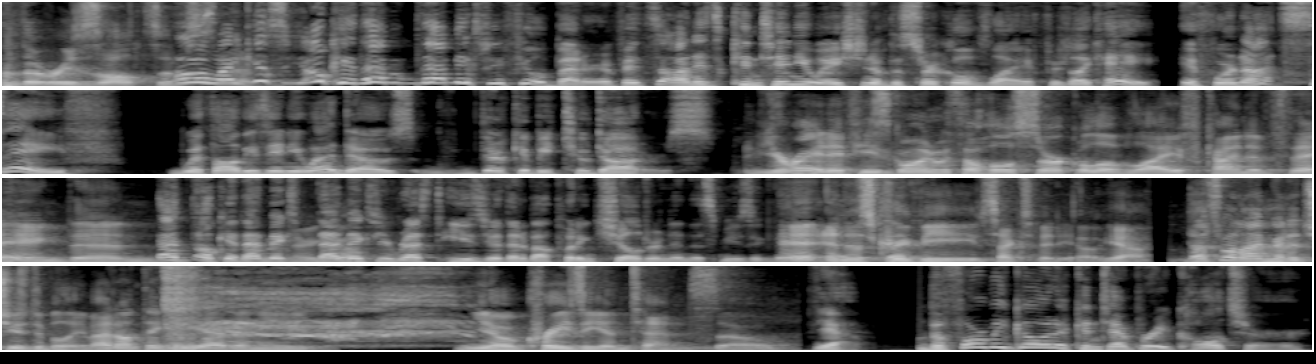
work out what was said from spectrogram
the results of. Oh, I guess okay. That that makes me feel better. If it's on his continuation of the circle of life, it's like, hey, if we're not safe, with all these innuendos, there could be two daughters. You're right. If he's going with the whole circle of life kind of thing, then That okay, that makes that go. makes me rest easier than about putting children in this music video. in, this better. creepy sex video, yeah, that's what I'm going to choose to believe. I don't think he had any, you know, crazy intent. So Yeah. Before we go to contemporary culture,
